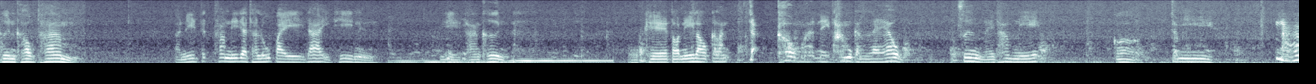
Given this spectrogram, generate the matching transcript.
ขึ้นเข้าถ้ำอันนี้ถ้ำนี้จะทะลุไปได้อีกที่หนึ่งนี่ทางขึ้น โอเค ตอนนี้เรากำลัง เข้ามาในถ้ำกันแล้ว ซึ่งในถ้ำนี้ ก็จะมีน้ำ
